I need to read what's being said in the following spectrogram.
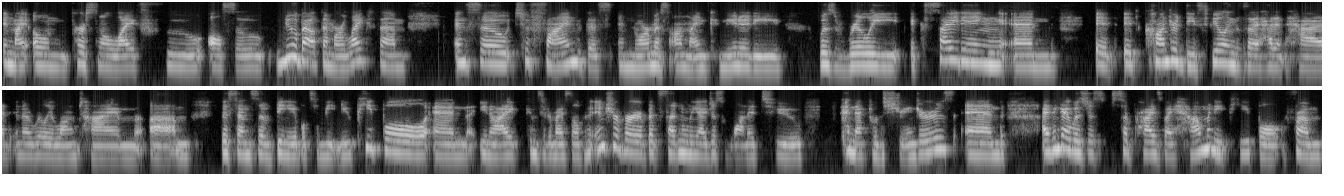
in my own personal life who also knew about them or liked them. And so to find this enormous online community was really exciting and it, it conjured these feelings that I hadn't had in a really long time. Um, the sense of being able to meet new people. And, you know, I consider myself an introvert, but suddenly I just wanted to connect with strangers. And I think I was just surprised by how many people from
